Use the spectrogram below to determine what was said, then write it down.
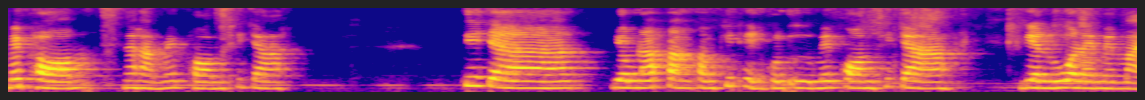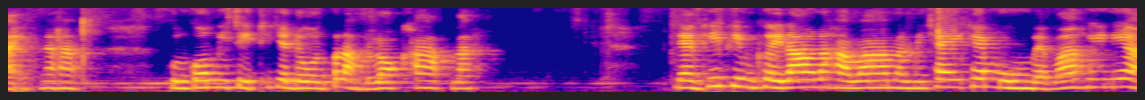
ไม่พร้อมนะคะไม่พร้อมที่จะ ที่จะยอมรับฟังความคิดเห็นคนอื่น ไม่พร้อมที่จะเรียนรู้อะไรใหม่ ๆ นะคะ คุณก็มีสิทธิ์ที่จะโดนฝรั่งมาลอกคาบนะอย่างที่พิมพ์เคยเล่านะคะว่ามันไม่ใช่แค่มุมแบบว่าเฮ้ยเนี่ย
